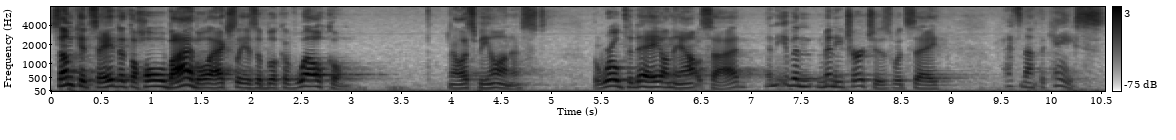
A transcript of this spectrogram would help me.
Some could say that the whole Bible actually is a book of welcome. Now, let's be honest. The world today, on the outside, and even many churches would say, that's not the case.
